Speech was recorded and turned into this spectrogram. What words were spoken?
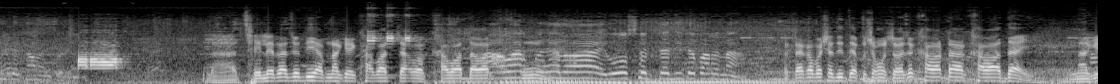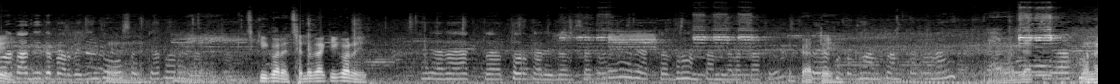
নিজে কামাই করি। না ছেলেরা যদি আপনাকে খাবার চাওয়া খাবার দাওয়ার ওষুধটা দিতে পারে না। টাকা পয়সা দিতে একটু সমস্যা হয়েছে খাওয়াটা খাওয়া দেয় নাকি? দিতে পারবে কিন্তু না কি করে ছেলেরা কি করে? ছেলেরা একটা তরকারি ব্যবসা করে আর একটা ধান টান গেলা কাটে। কাটে। ধান টান কাটে নাই। মানে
